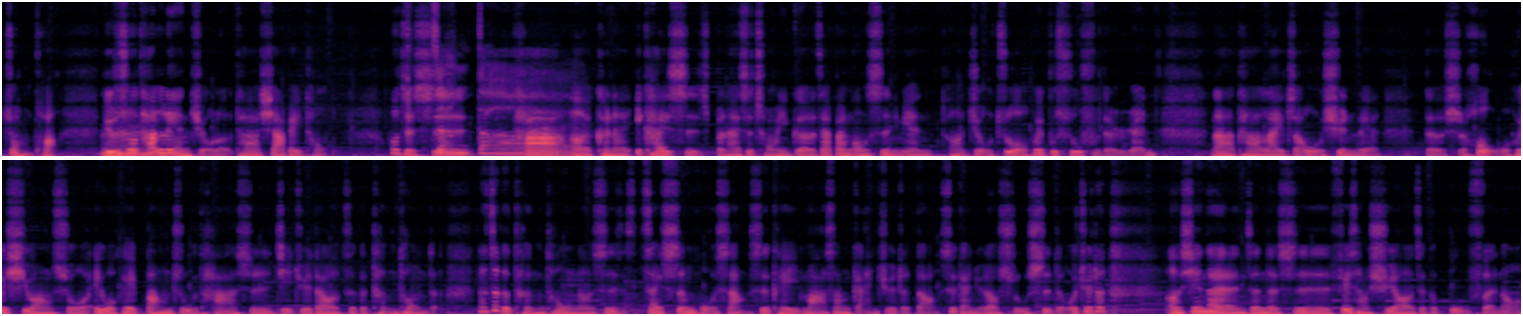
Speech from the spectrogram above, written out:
状况，比如说他练久了，他下背痛，或者是他呃可能一开始本来是从一个在办公室里面呃久坐会不舒服的人，那他来找我训练。的时候，我会希望说，哎，我可以帮助他，是解决到这个疼痛的。那这个疼痛呢，是在生活上是可以马上感觉得到，是感觉到舒适的。我觉得，呃，现代人真的是非常需要这个部分哦，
